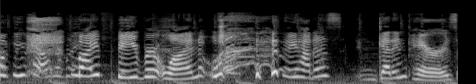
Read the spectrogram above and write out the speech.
talking about it. Like, My favorite one, they had us get in pairs,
